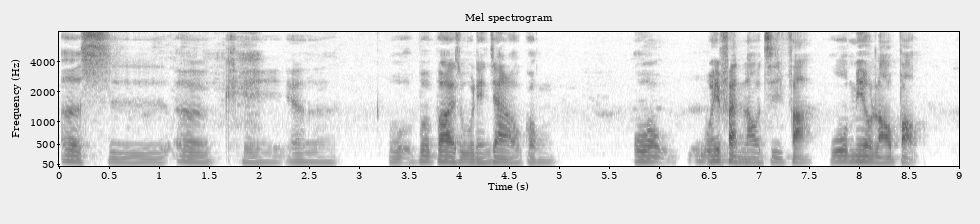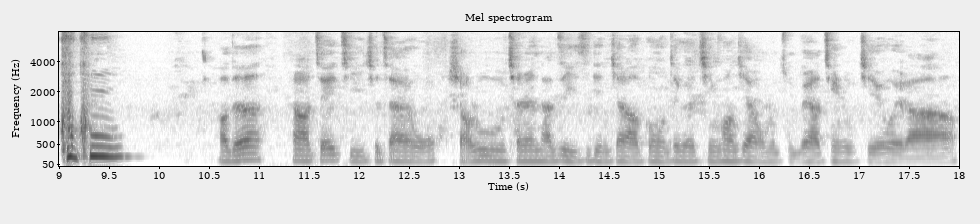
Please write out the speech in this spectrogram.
二十二 k，呃，我不不好意思，我廉价老公，我违反劳基法，我没有劳保，哭哭。好的，那这一集就在我小鹿承认他自己是廉价劳工的这个情况下，我们准备要进入结尾啦。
